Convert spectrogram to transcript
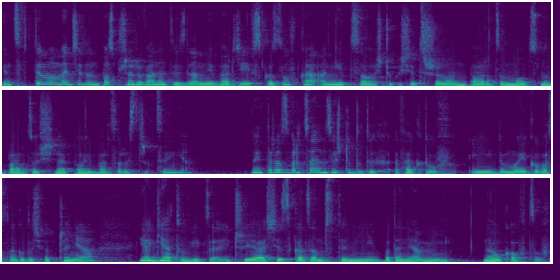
Więc w tym momencie ten post przerywany to jest dla mnie bardziej wskazówka, a nie coś, czego się trzymam bardzo mocno, bardzo ślepo i bardzo restrykcyjnie. No i teraz wracając jeszcze do tych efektów i do mojego własnego doświadczenia, jak ja to widzę i czy ja się zgadzam z tymi badaniami naukowców.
